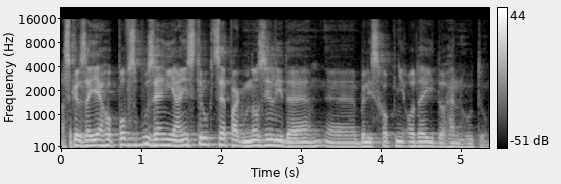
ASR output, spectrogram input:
a skrze jeho povzbuzení a instrukce pak mnozí lidé eh, byli schopni odejít do Hernhutu.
